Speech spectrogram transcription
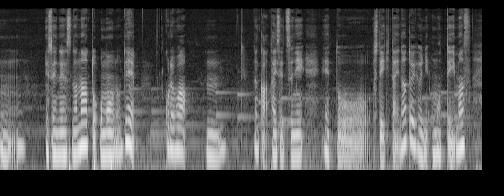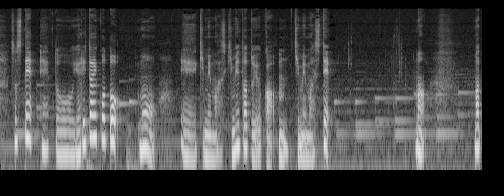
うん、SNS だなと思うのでこれは、うん、なんか大切に、えっと、していきたいなというふうに思っています。そして、えっと、やりたいことも、えー、決めます。決めたというか、うん、決めましてまあま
